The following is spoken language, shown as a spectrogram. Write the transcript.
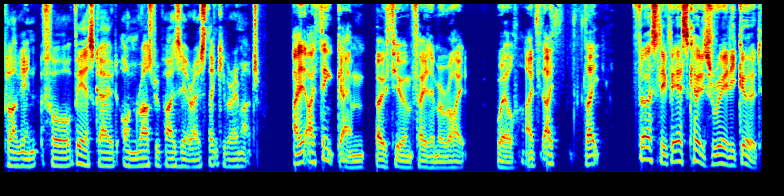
plugin for VS Code on Raspberry Pi Zeros. Thank you very much. I, I think um, both you and Phelim are right, Will. I, I like. Firstly, VS Code is really good.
